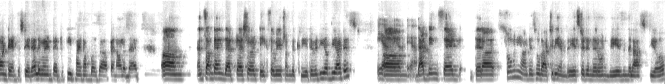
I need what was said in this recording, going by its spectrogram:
content to stay relevant and to keep my numbers up and all of that. Um, and sometimes that pressure takes away from the creativity of the artist yeah, um, yeah, yeah. That being said, there are so many artists who've actually embraced it in their own ways in the last year,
